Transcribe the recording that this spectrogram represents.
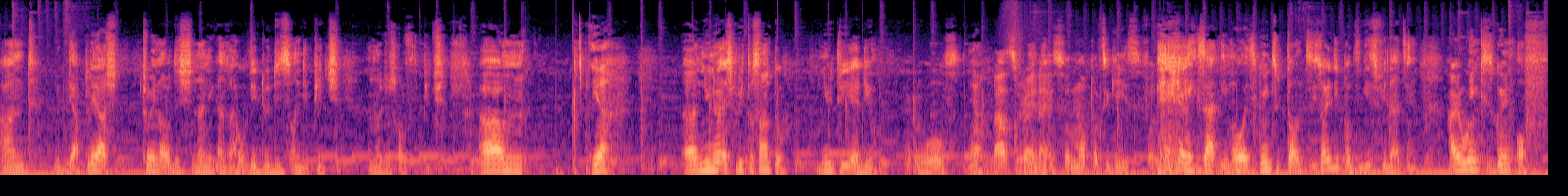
and with their players throwing all these shenanigans, I hope they do this on the pitch and not just off the pitch. Um, yeah. Uh, Nuno Espirito Santo, new three-year deal. Wolves. Yeah. Yeah, that's really nice. So more Portuguese for two years. exactly. More it's going to turn. It's already Portuguese feed that thing. Harry Wink is going off,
